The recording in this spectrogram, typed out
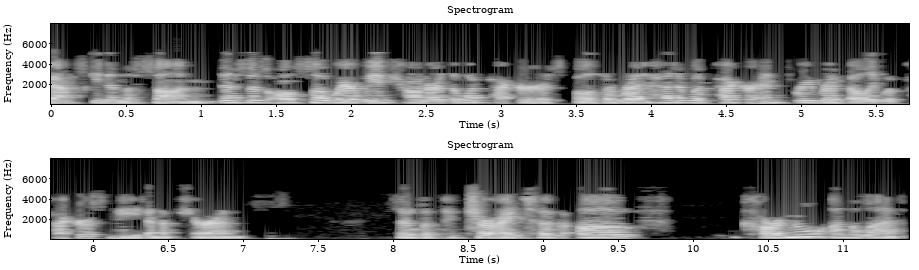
basking in the sun. This is also where we encountered the woodpeckers. Both a red-headed woodpecker and three red-bellied woodpeckers made an appearance. So a picture I took of cardinal on the left.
